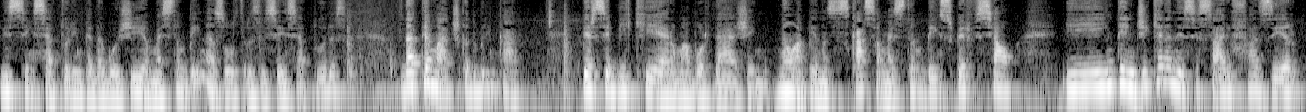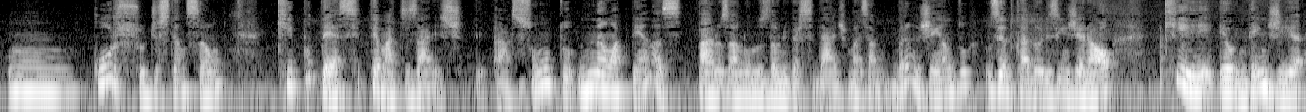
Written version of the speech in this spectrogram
licenciatura em pedagogia, mas também nas outras licenciaturas, da temática do brincar. Percebi que era uma abordagem não apenas escassa, mas também superficial. E entendi que era necessário fazer um curso de extensão que pudesse tematizar este assunto não apenas para os alunos da universidade, mas abrangendo os educadores em geral que eu entendia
